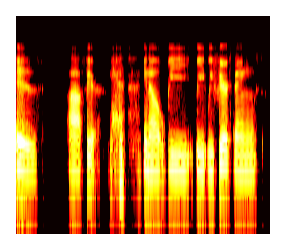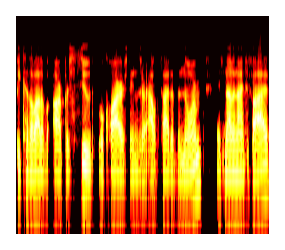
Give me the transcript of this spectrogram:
is uh, fear. you know, we, we we fear things because a lot of our pursuit requires things that are outside of the norm. It's not a nine to five.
